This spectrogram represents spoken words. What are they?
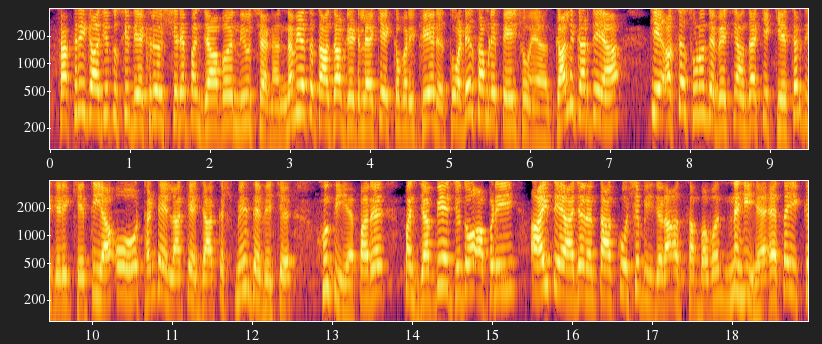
ਸਤਿ ਸ੍ਰੀ ਅਕਾਲ ਜੀ, ਤੁਸੀਂ ਦੇਖ ਰਹੇ ਹੋ ਸ਼ੇਰੇ ਪੰਜਾਬ ਨਿਊਜ਼ ਚੈਨਲ। ਨਵੀਂ ਅਤੇ ਤਾਜ਼ਾ ਅਪਡੇਟ ਲੈ ਕੇ ਇੱਕ ਵਾਰੀ ਫੇਰ ਤੁਹਾਡੇ ਸਾਹਮਣੇ ਪੇਸ਼ ਹੋਏ ਆ ਗੱਲ ਕਰਦੇ ਆ ਕਿ ਅਕਸਰ ਸੁਣਨ ਦੇ ਵਿੱਚ ਆਉਂਦਾ ਕਿ ਕੇਸਰ ਦੀ ਜਿਹੜੀ ਖੇਤੀ ਆ, ਉਹ ਠੰਡੇ ਇਲਾਕੇ ਜਾਂ ਕਸ਼ਮੀਰ ਦੇ ਵਿੱਚ ਹੁੰਦੀ ਹੈ। ਪਰ ਪੰਜਾਬੀ ਜਦੋਂ ਆਪਣੀ ਆਈ ਤੇ ਆ ਜਾਣ ਤਾਂ ਕੁਝ ਵੀ ਜਿਹੜਾ ਅਸੰਭਵ ਨਹੀਂ ਹੈ। ਐਸਾ ਹੀ ਇੱਕ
